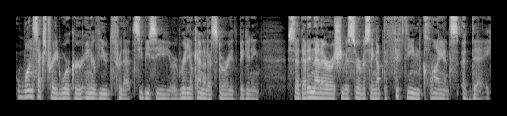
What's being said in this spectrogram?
one sex trade worker interviewed for that CBC or Radio Canada story at the beginning said that in that era she was servicing up to 15 clients a day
